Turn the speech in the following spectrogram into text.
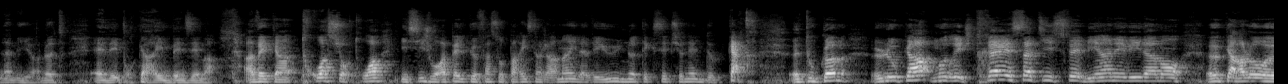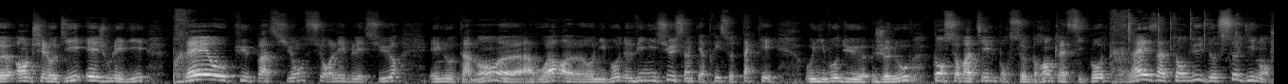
la meilleure note, elle est pour Karim Benzema. Avec un 3 sur 3. Ici, je vous rappelle que face au Paris Saint-Germain, il avait eu une note exceptionnelle de 4. Euh, tout comme Luka Modric. Très satisfait, bien évidemment, euh, Carlo euh, Ancelotti. Et je vous l'ai dit, préoccupation sur les blessures. Et notamment, à voir au niveau de Vinicius, hein, qui a pris ce taquet au niveau du genou. Qu'en sera-t-il pour ce grand classico très attendu de ce dimanche?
